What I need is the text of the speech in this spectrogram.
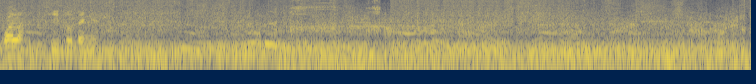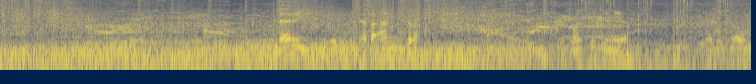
Walah, situ tanknya. Dari kenyataan gerak. Masuk sini ya? Ini salah.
